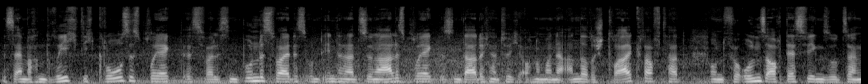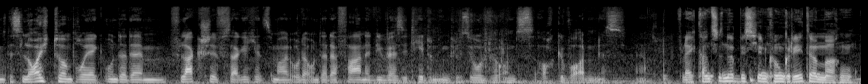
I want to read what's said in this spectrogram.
es einfach ein richtig großes Projekt ist, weil es ein bundesweites und internationales Projekt ist und dadurch natürlich auch nochmal eine andere Strahlkraft hat und für uns auch deswegen sozusagen das Leuchtturmprojekt unter dem Flaggschiff, sage ich jetzt mal, oder unter der Fahne Diversität und Inklusion für uns auch geworden ist. Ja. Vielleicht kannst du es nur ein bisschen konkreter machen.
